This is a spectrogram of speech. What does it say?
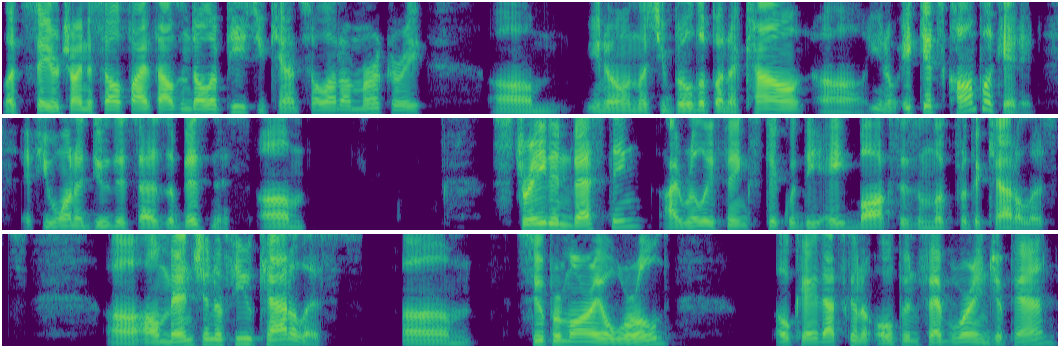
Let's say you're trying to sell a $5,000 piece, you can't sell it on Mercari um, you know, unless you build up an account, uh, you know, it gets complicated if you want to do this as a business. Um, Straight investing, I really think stick with the eight boxes and look for the catalysts. Uh, I'll mention a few catalysts. Um, Super Mario World, okay, that's going to open February in Japan.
